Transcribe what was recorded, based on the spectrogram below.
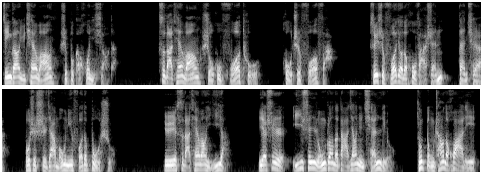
金刚与天王是不可混淆的。四大天王守护佛土，护持佛法，虽是佛教的护法神，但却不是释迦牟尼佛的部属。与四大天王一样，也是一身戎装的大将军钱柳。从董昌的话里。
